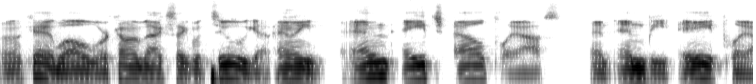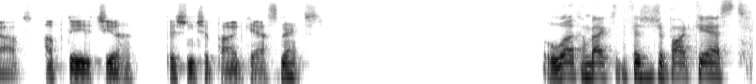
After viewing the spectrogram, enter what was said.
Okay, well, we're coming back segment two. We got any NHL playoffs and NBA playoffs. Update you, Fish and Chip podcast next. Welcome back to the Fish and Chip Podcast.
